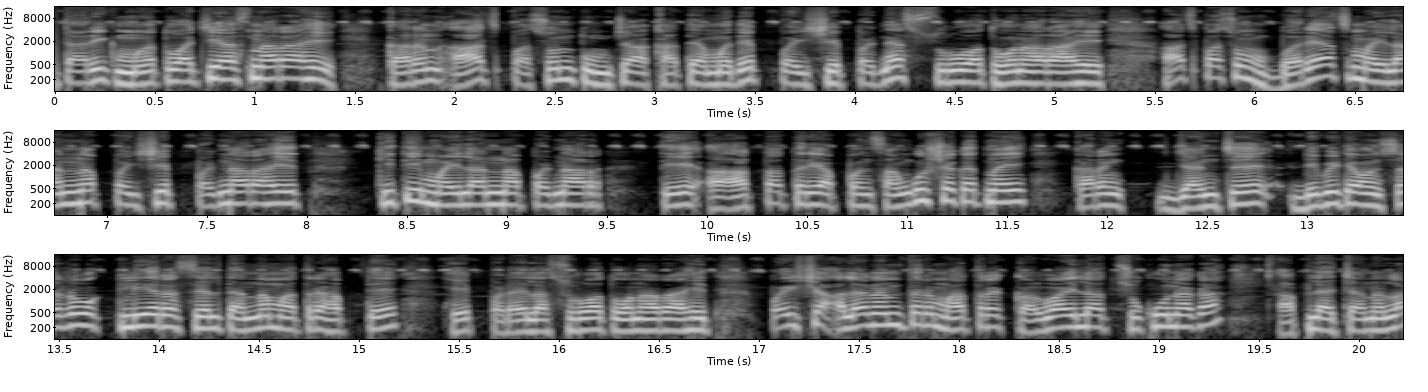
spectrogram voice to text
तारीख महत्त्वाची असणार आहे. कारण आजपासून तुमच्या खात्यामध्ये पैसे पडण्यास सुरुवात होणार आहे. आजपासून बऱ्याच महिलांना पैसे पडणार आहेत. किती महिलांना पडणार ते आता तरी आपण सांगू शकत नाही. कारण ज्यांचे डेबिट ऑन सर्व क्लिअर असेल त्यांना मात्र हप्ते हे पडायला सुरुवात होणार आहेत. पैसे आल्यानंतर मात्र कळवायला चुकू नका. आपल्या चॅनलला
